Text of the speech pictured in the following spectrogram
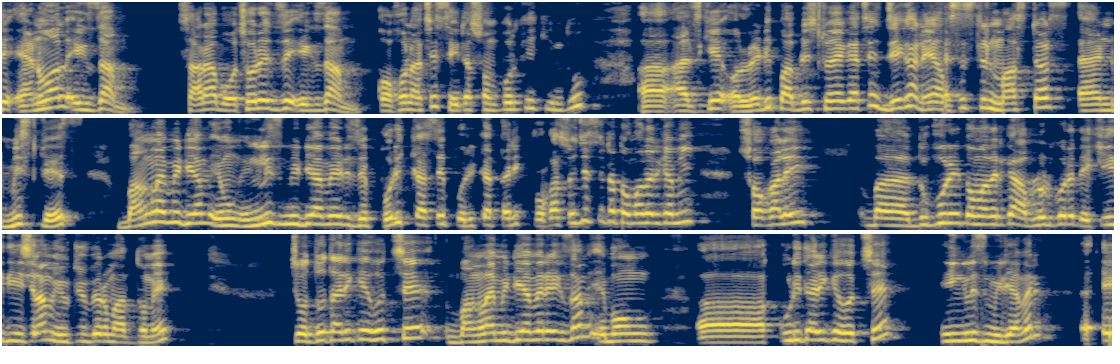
যে অ্যানুয়াল এক্সাম সারা বছরের যে এক্সাম কখন আছে সেটা সম্পর্কে কিন্তু আজকে অলরেডি পাবলিশড হয়ে গেছে, যেখানে assistant masters and mistress Bangla medium এবং ইংলিশ মিডিয়ামের যে পরীক্ষা, সেই পরীক্ষার তারিখ প্রকাশ হয়েছে, সেটা তোমাদেরকে আমি সকালেই বা দুপুরে তোমাদেরকে আপলোড করে দেখিয়ে দিয়েছিলাম ইউটিউবের মাধ্যমে। চোদ্দ তারিখে হচ্ছে বাংলা মিডিয়ামের এক্সাম এবং কুড়ি তারিখে হচ্ছে ইংলিশ মিডিয়ামের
